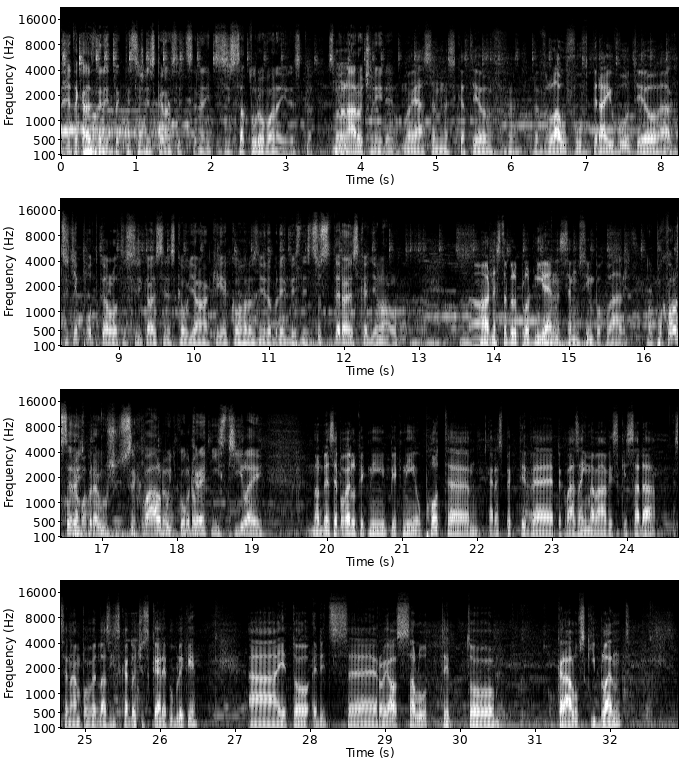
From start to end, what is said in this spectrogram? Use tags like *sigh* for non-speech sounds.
Ne, tak ale Zdeny, tak ty jsi dneska nasycený, ty jsi saturovaný dneska. Jsi měl No. náročný den. No já jsem dneska, tyjo, v, v laufu, v driveu, tyjo, a Tak co tě potkalo? Ty jsi říkal, že jsi dneska udělal nějaký jako hrozně dobrý biznis. Co jsi teda dneska dělal? no, dnes to byl plodný den, se musím pochválit. No pochval se, No, no, pochval. už, už se chvál, Budu, buď budu. konkrétní, střílej. No dnes se povedl pěkný, pěkný obchod, eh, respektive taková zajímavá whisky sada se nám povedla získat do České republiky. A je to edice Royal Salute, je to královský blend,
